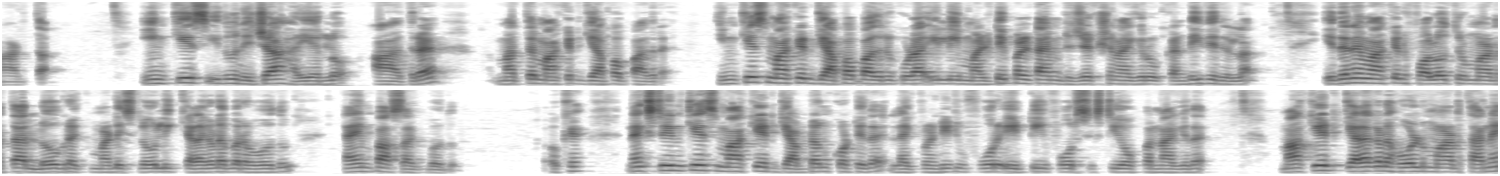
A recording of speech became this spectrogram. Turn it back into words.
ಮಾಡ್ತಾ. ಇನ್ ಕೇಸ್ ಇದು ನಿಜ ಹೈಯರ್ ಲೋ ಆದರೆ ಮತ್ತೆ ಮಾರ್ಕೆಟ್ ಗ್ಯಾಪ್ ಅಪ್ ಆದರೆ. In case market gap up ಆದರೂ ಕೂಡ ಇಲ್ಲಿ ಮಲ್ಟಿಪಲ್ ಟೈಮ್ ರಿಜೆಕ್ಷನ್ ಆಗಿರೋ ಕಂಡಿದ್ದೀರಿಲ್ಲ ಇದನ್ನೇ ಮಾರ್ಕೆಟ್ ಫಾಲೋ ಥ್ರೂ ಮಾಡ್ತಾ ಲೋ ಬ್ರೇಕ್ ಮಾಡಿ ಸ್ಲೋಲಿ ಕೆಳಗಡೆ ಬರಬಹುದು ಟೈಮ್ ಪಾಸ್ ಆಗ್ಬೋದು okay next in case market gap down ಕೊಟ್ಟಿದೆ like twenty two four eighty four sixty open ಆಗಿದೆ. ಮಾರ್ಕೆಟ್ ಕೆಳಗಡೆ ಹೋಲ್ಡ್ ಮಾಡ್ತಾನೆ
